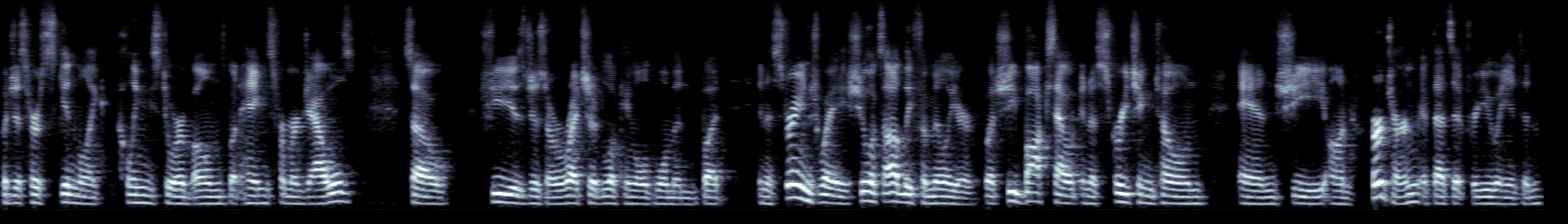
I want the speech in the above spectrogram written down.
But just her skin like clings to her bones, but hangs from her jowls. So she is just a wretched-looking old woman, but in a strange way, she looks oddly familiar, but she balks out in a screeching tone, and she, on her turn, if that's it for you, Anton.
